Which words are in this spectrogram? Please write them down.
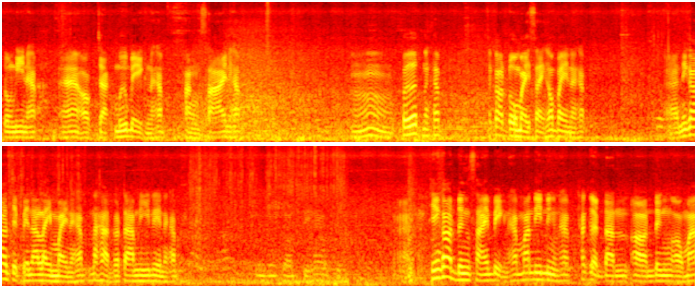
ตรงนี้นะครับอ่าออกจากมือเบรกนะครับ ฝั่งซ้ายนะครับอืมเปิดนะครับ แล้วก็ตัวใหม่ใส่เข้าไปนะครับ อ่านี่ก็จะเป็นอะไรใหม่นะครับ รหัสก็ตามนี้เลยนะครับหนึ่งสองสี่ห้าหกอ่าทีนี้ก็ดึงสายเบรกนะครับมานิดนึงนะครับ ถ้าเกิดดันเอ่อดึงออกมา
